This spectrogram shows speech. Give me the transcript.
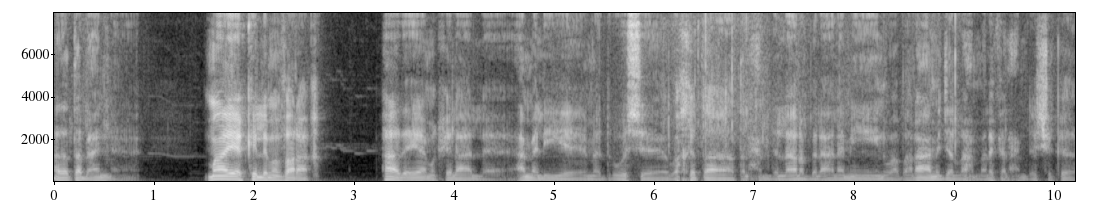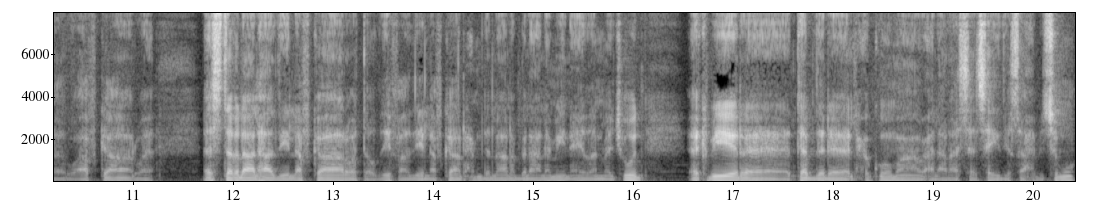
هذا طبعا آه، ما يكل من فراغ. هذا هي من خلال آه، عملية مدروسة وخطط. الحمد لله رب العالمين. وبرامج اللهم لك الحمد والشكر وأفكار واستغلال هذه الأفكار وتوظيف هذه الأفكار. الحمد لله رب العالمين أيضا مجهود. كبير آه، تبذل الحكومة وعلى رأسها سيدي صاحب السمو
